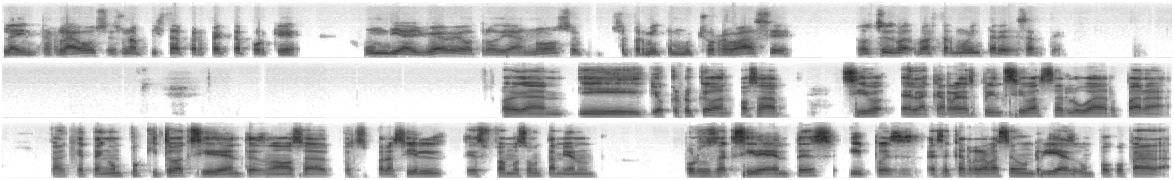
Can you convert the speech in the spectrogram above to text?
la Interlagos, es una pista perfecta porque un día llueve, otro día no, se, permite mucho rebase. Entonces va, a estar muy interesante. Oigan, y yo creo que van, o sea, sí, en la carrera de sprint sí va a ser lugar para, para que tenga un poquito de accidentes, ¿no? O sea, pues Brasil es famoso también por sus accidentes y pues esa carrera va a ser un riesgo un poco para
